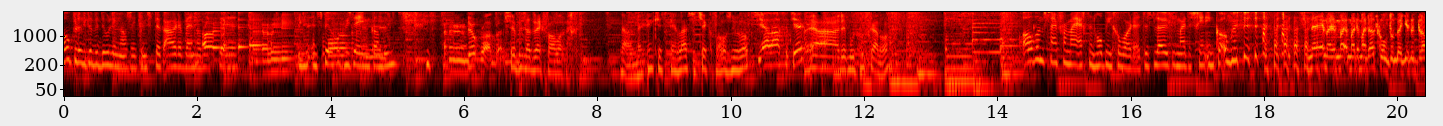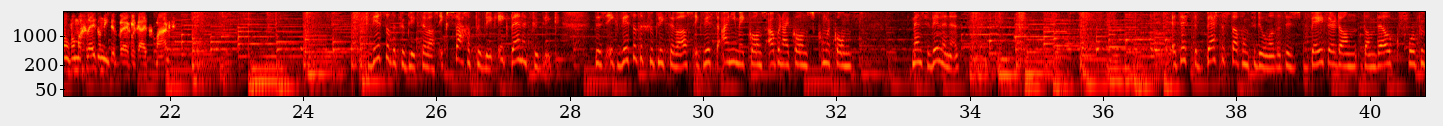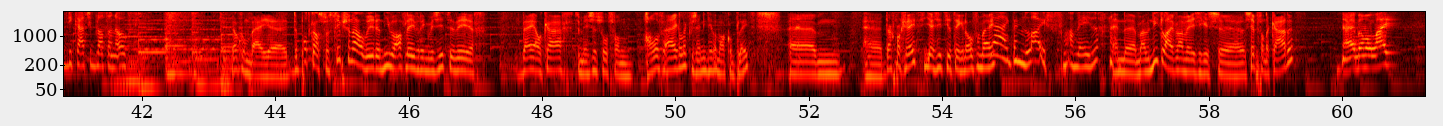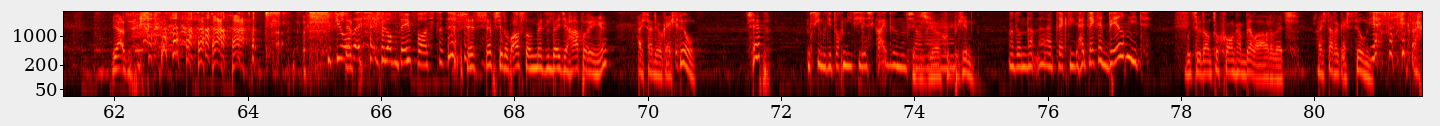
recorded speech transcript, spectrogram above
hopelijk de bedoeling als ik een stuk ouder ben dat ik eh, een, een speelgoedmuseum kan doen. Ze hebben ze aan het wegvallen. Nou, nee, één keer een laatste check of alles nu loopt. Ja, laatste check. Ja, dit moet goed gaan hoor. Albums zijn voor mij echt een hobby geworden. Het is leuk, maar het is geen inkomen. Nee, maar, maar, maar, maar dat komt omdat je de droom van Margreet nog niet de werkelijkheid gemaakt. Wist dat het publiek er was. Ik zag het publiek. Ik ben het publiek. Dus ik wist dat het publiek er was. Ik wist de anime-cons, Albernai-cons, Comic-cons. Mensen willen het. Het is de beste stap om te doen, want het is beter dan, dan welk voorpublicatieblad dan ook. Welkom bij eh, de podcast van Stripjournaal. Weer een nieuwe aflevering. We zitten weer bij elkaar. Tenminste, een soort van half eigenlijk. We zijn niet helemaal compleet. Ehm, eh, dag Margreet, jij zit hier tegenover mij. Ja, ik ben live aanwezig. En, eh, maar niet live aanwezig is eh Seb van der Kade. Nou, ik ben wel live. Ja, Je viel Seb- op meteen vast. Seb, zit op afstand met een beetje haperingen. Hij staat nu ook echt stil. Seb, Misschien moet hij toch niet via Skype doen of zo. dit is weer een goed begin. Want dan, dan hij trekt hij, hij trekt het beeld niet. Moeten we dan toch gewoon gaan bellen ouderwets? Hij staat ook echt stil nu. Ja,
